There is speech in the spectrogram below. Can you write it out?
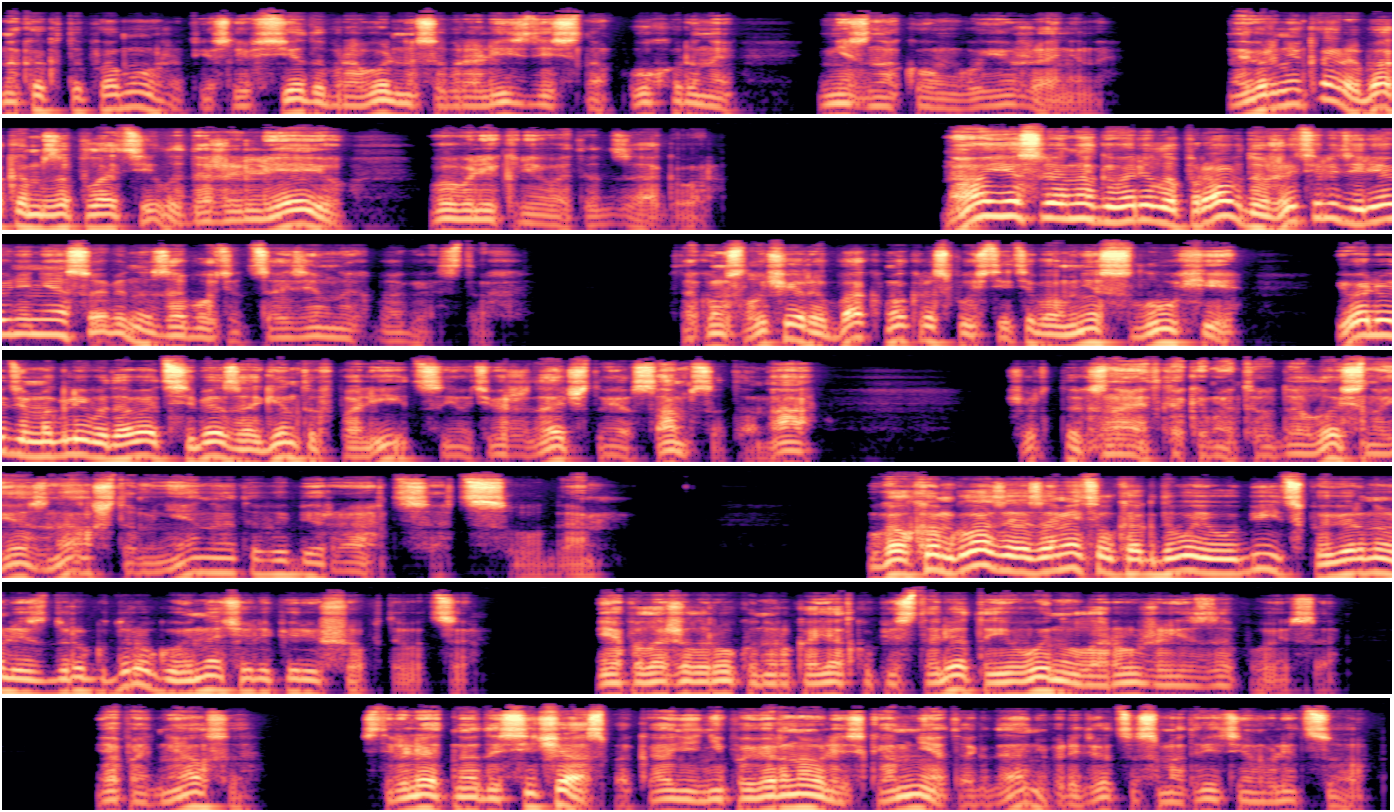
Но как это поможет, если все добровольно собрались здесь на похороны незнакомого южанина? Наверняка рыбак им заплатил, и даже Лею вовлекли в этот заговор. Но если она говорила правду, жители деревни не особенно заботятся о земных богатствах. В таком случае рыбак мог распустить обо мне слухи. Его люди могли выдавать себя за агентов полиции, утверждать, что я сам сатана. Черт их знает, как им это удалось, но я знал, что мне надо выбираться отсюда. Уголком глаза я заметил, как двое убийц повернулись друг к другу и начали перешептываться. Я положил руку на рукоятку пистолета и вынул оружие из-за пояса. Я поднялся. Стрелять надо сейчас, пока они не повернулись ко мне, тогда не придется смотреть им в лицо.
